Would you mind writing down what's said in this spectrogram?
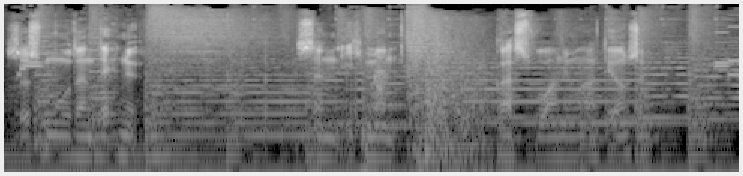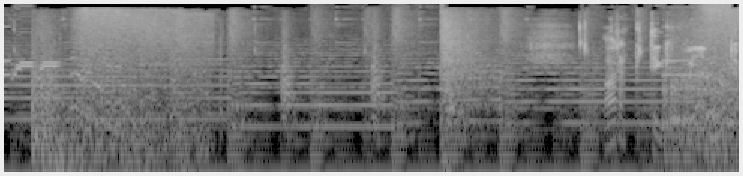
Se olisi muuten tehnyt sen ihmen kasvuanimaationsa. Arctic Wind.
